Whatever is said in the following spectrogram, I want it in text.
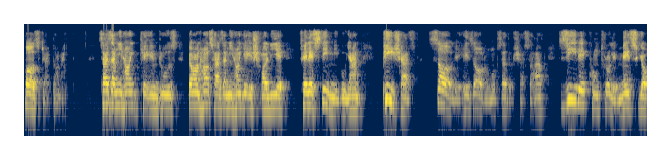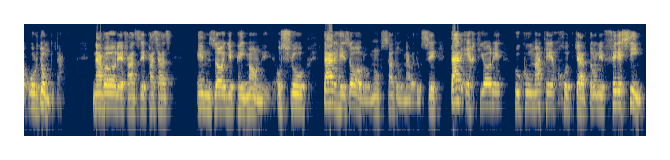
بازگرداند. سرزمین هایی که امروز به آنها سرزمین های اشغالی فلسطین می‌گویند پیش از سال 1967 زیر کنترل مصر یا اردن بودند. نوار غزه پس از امضای پیمان اسلو در 1993 در اختیار حکومت خودگردان فلسطین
